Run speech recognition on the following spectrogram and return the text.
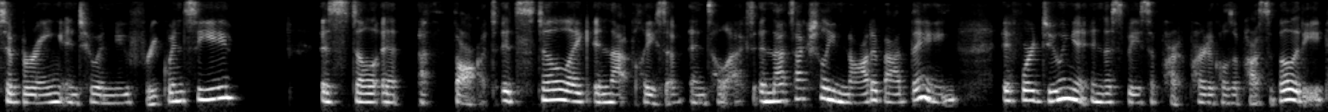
to bring into a new frequency is still a, a, thought. It's still like in that place of intellect. And that's actually not a bad thing if we're doing it in the space of par- particles of possibility.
